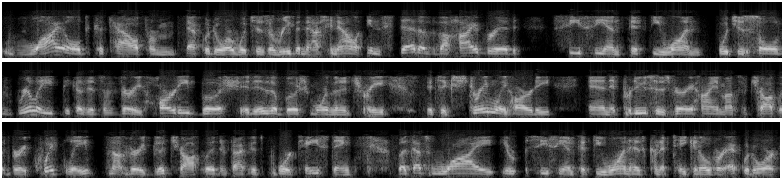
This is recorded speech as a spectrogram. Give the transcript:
wild cacao from Ecuador, which is Arriba Nacional, instead of the hybrid CCN 51, which is sold really because it's a very hardy bush. It is a bush more than a tree. It's extremely hardy and it produces very high amounts of chocolate very quickly. Not very good chocolate. In fact, it's poor tasting. But that's why CCN 51 has kind of taken over Ecuador,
